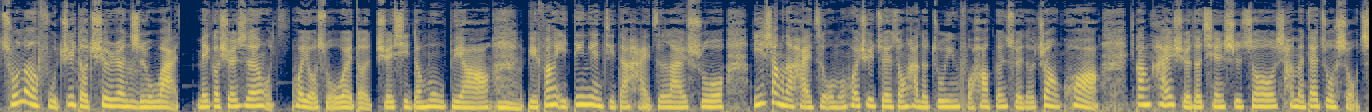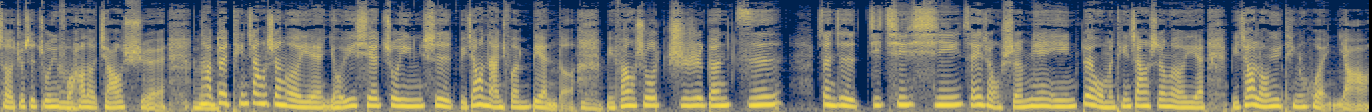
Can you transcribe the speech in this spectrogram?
除了辅具的确认之外，每个学生会有所谓的学习的目标。嗯，比方以低年级的孩子来说，一上的孩子我们会去追踪他的注音符号跟随的状况。刚开学的前十周，他们在做手册，就是注音符号的教学。那对听障生而言，有一些注音是比较难分辨的，比方说“之”跟“滋”。甚至“鸡七西”这一种舌面音，对我们听上声而言比较容易听混淆。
